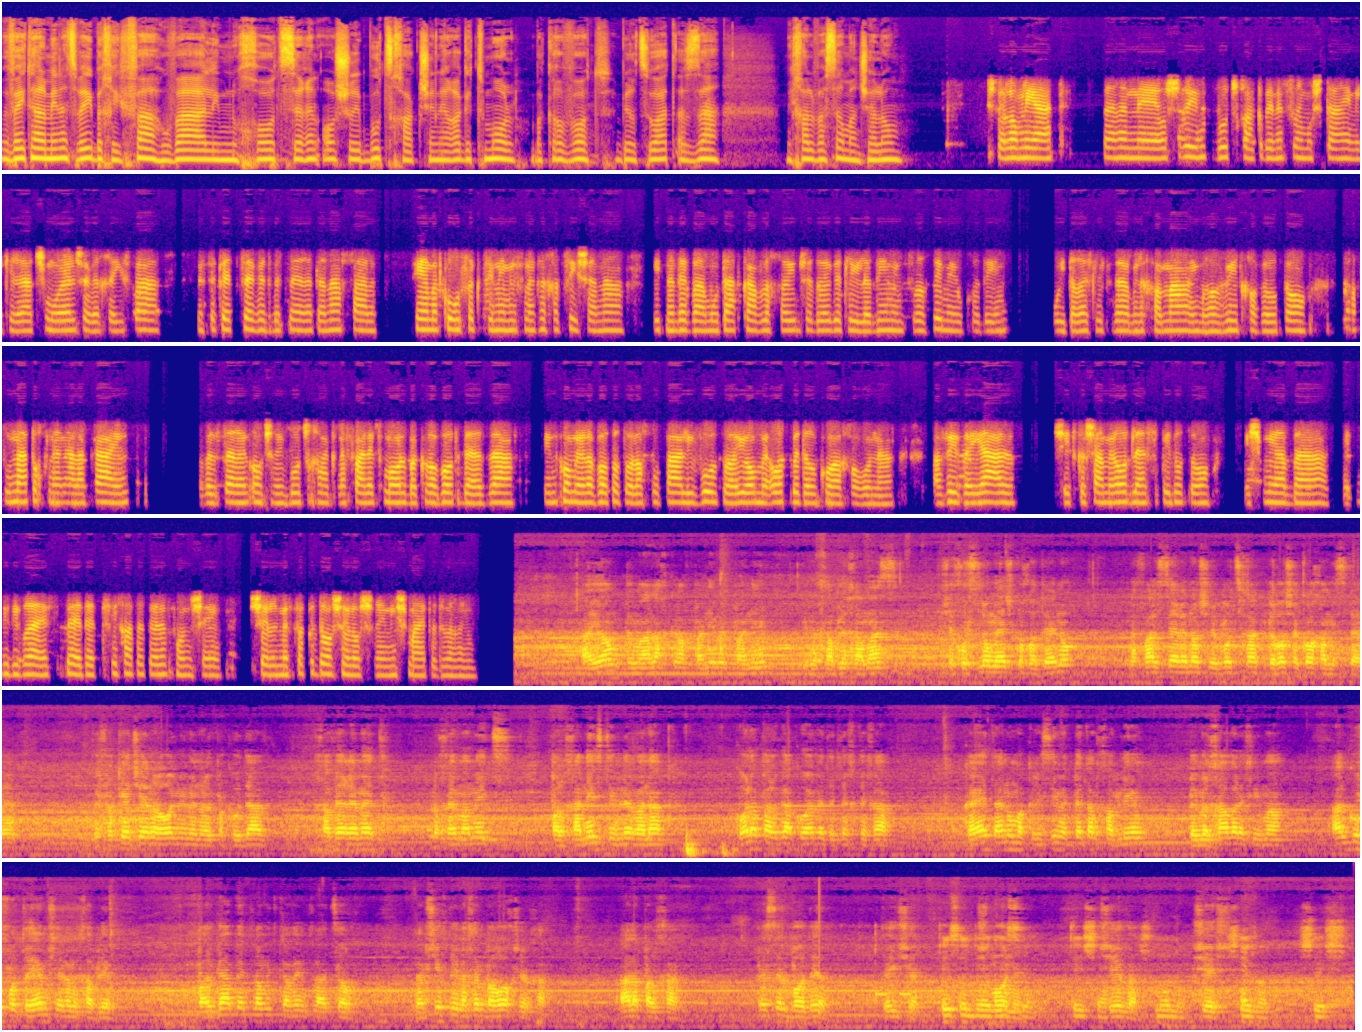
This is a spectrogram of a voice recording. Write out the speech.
בבית העלמין הצבאי בחיפה הובא למנוחות סרן אושרי בוצחק, שנהרג אתמול בקרבות ברצועת עזה. מיכל וסרמן, שלום. שלום ליאת. סרן אה, אושרי בוצ'חק, בן 22, מקריית שמואל שבחיפה, מפקד צוות בסיירת הנחל, סיים את קורס הקצינים לפני כחצי שנה, התנדב בעמותת קו לחיים שדואגת לילדים עם צרכים מיוחדים. הוא התארס לפני המלחמה עם רבית, חברתו, חתונה תוכננה לקיץ. אבל סרן אושרי בוצ'חק נפל אתמול בקרבות בעזה. במקום ללוות אותו לחופה, ליוו אותו היום מאות בדרכו האחרונה. אביו אייל, שהתקשה מאוד להספיד אותו, השמיע בדברי ההספד את שיחת הטלפון ש, של מפקדו של אושרי, נשמע את הדברים. היום, במהלך קרב פנים אל פנים עם מחבלי חמאס שחוסלו מאש כוחותינו, נפל סרן אושר בוצחק בראש הכוח המסתער. מפקד שאין ראוי ממנו לפקודיו, חבר אמת, לוחם אמיץ, פלחניסט עם לב ענק. כל הפלגה כואבת את לכתך. כעת אנו מקריסים את בית המחבלים במרחב הלחימה על גופותיהם של המחבלים. פלגה ב' לא מתכוונת לעצור. נמשיך להילחם ברוח שלך. על הפלחן. פסל בודר, תשע, שמונה, שבע, שש, שש,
